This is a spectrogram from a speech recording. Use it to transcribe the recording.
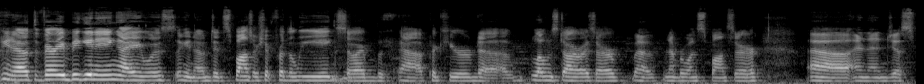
you know, at the very beginning, I was you know did sponsorship for the league, so I uh, procured uh, Lone Star as our uh, number one sponsor, uh, and then just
